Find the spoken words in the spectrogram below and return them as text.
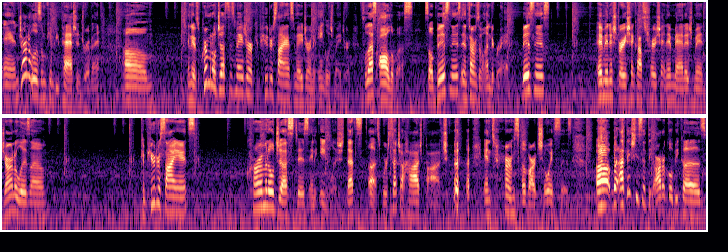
and journalism can be passion driven. Um, and there's a criminal justice major, a computer science major, and an English major. So that's all of us. So business in terms of undergrad, business, administration, concentration in management, journalism, computer science, criminal justice, and English. That's us. We're such a hodgepodge in terms of our choices. Uh, but I think she sent the article because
